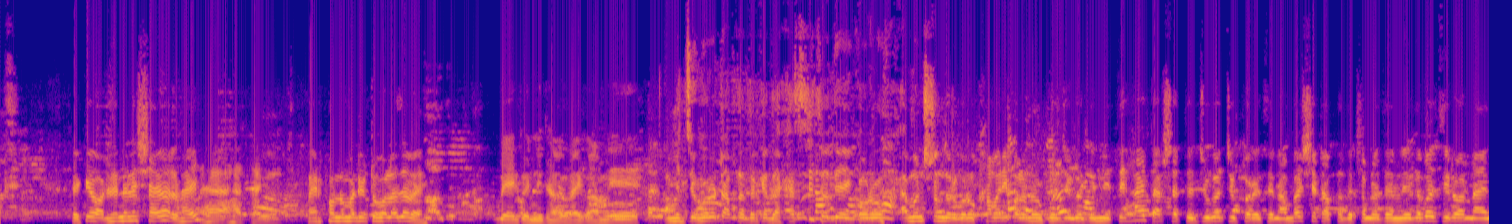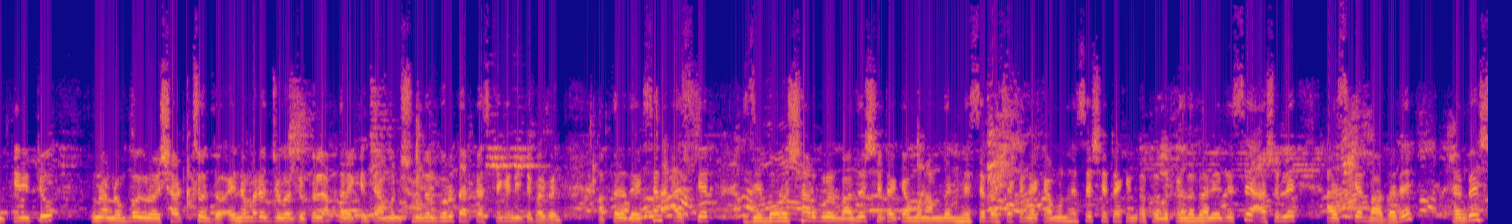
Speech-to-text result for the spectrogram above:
একে অরিজিনালি সাইওয়াল ভাই? হ্যাঁ হ্যাঁ থাকবে ভাইয়ের ফোন নাম্বার একটু বলা যাবে? বের করে নিতে হবে ভাই আমি আমি যে গরুটা আপনাদেরকে দেখাচ্ছি যদি এই গরু এমন সুন্দর গরু খামারি পালনের উপযোগী নিতে হয় তার সাথে যোগাযোগ করে যে নাম্বার সেটা আপনাদেরকে আমরা জানিয়ে দেবো জিরো নাইন থ্রি টু উনানব্বই উনষাট চোদ্দ। এই নাম্বারে যোগাযোগ করলে আপনারা কিন্তু এমন সুন্দর গরু তার কাছ থেকে নিতে পারবেন। আপনারা দেখছেন আজকের যে বড় সার গরুর বাজার সেটা কেমন আমদানি হয়েছে বেচা কেনা কেমন হয়েছে সেটা কিন্তু আপনাদেরকে আমরা জানিয়ে দিচ্ছি। আসলে আজকের বাজারে আহ, বেশ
